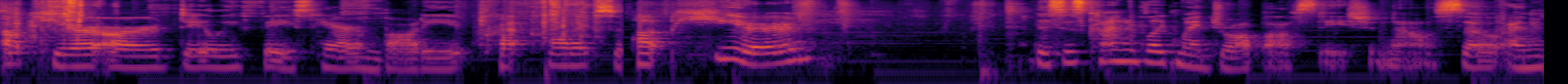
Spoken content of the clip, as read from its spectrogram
Up here are daily face, hair, and body prep products. So Up here, this is kind of like my drop off station now. So I'm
